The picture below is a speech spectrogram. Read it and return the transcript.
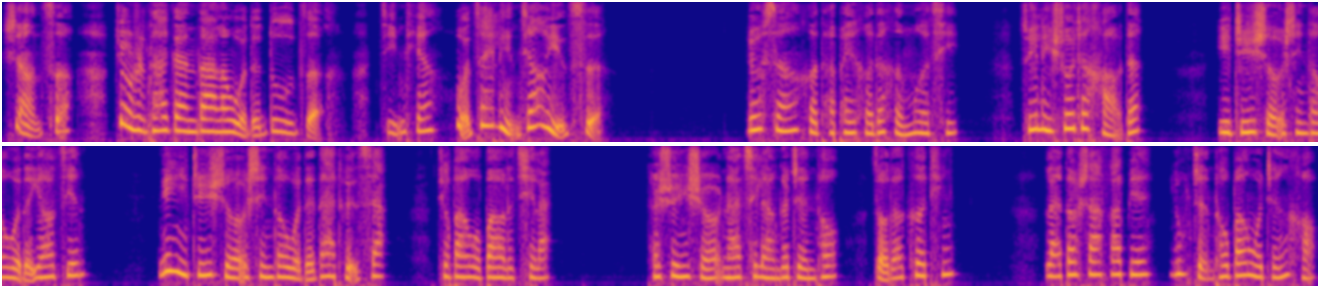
上次就是他干大了我的肚子，今天我再领教一次。刘翔和他配合的很默契，嘴里说着好的，一只手伸到我的腰间，另一只手伸到我的大腿下，就把我抱了起来。他顺手拿起两个枕头，走到客厅，来到沙发边，用枕头帮我枕好，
